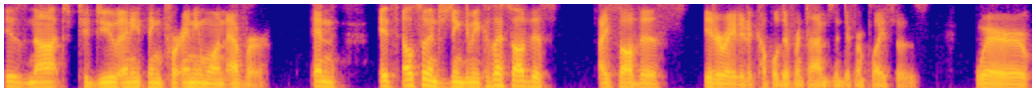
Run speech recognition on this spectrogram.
is not to do anything for anyone ever. And it's also interesting to me because I saw this I saw this iterated a couple different times in different places where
